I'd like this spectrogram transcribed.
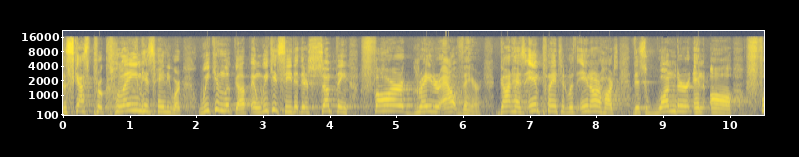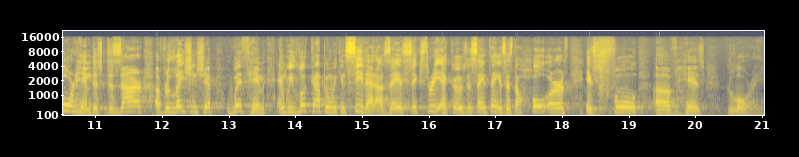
The skies proclaim his handiwork. We can look up and we can see that there's something far greater out there. God has implanted within our hearts this wonder and awe for him, this desire of relationship with him. And we look up and we can see that. Isaiah 6 3 echoes the same thing. It says, The whole earth is full of his glory.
